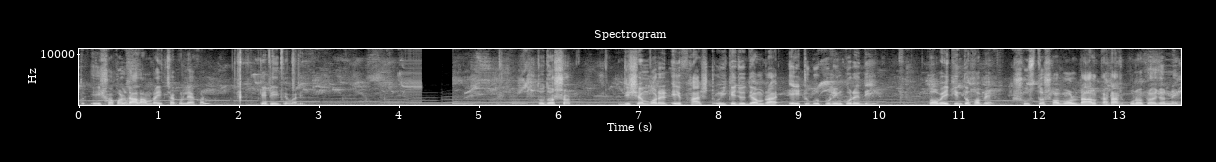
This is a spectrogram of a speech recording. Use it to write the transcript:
তো এই সকল ডাল আমরা ইচ্ছা করলে এখন কেটে দিতে পারি। তো দর্শক, ডিসেম্বরের এই ফার্স্ট উইকে যদি আমরা এইটুকু পুলিং করে দিই, তবেই কিন্তু হবে সুস্থ সবল ডাল কাটার কোনো প্রয়োজন নেই।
